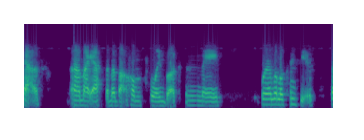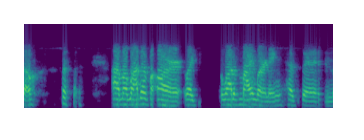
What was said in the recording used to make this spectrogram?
have. Um, I asked them about homeschooling books and they were a little confused. So um, a lot of our like a lot of my learning has been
